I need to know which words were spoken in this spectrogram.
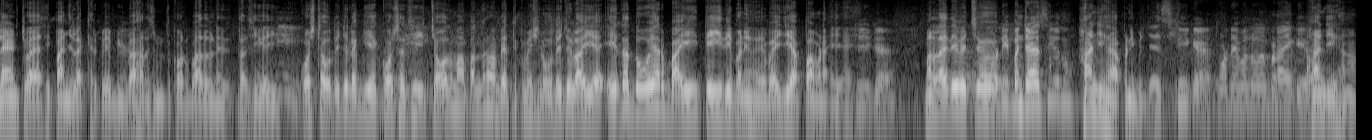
ਲੈਣ ਚ ਆਇਆ ਸੀ 5 ਲੱਖ ਰੁਪਏ ਵੀ ਬਾਹਰ ਸਿਮਰਤ ਕੌਰ ਬਾਦਲ ਨੇ ਦਿੱਤਾ ਸੀਗਾ ਜੀ। ਕੁਛ ਤਾਂ ਉਹਦੇ ਚ ਲੱਗੀ ਹੈ ਕੁਛ ਅਸੀਂ 14ਵਾਂ 15ਵਾਂ ਵਿੱਤ ਕਮਿਸ਼ਨ ਉਹਦੇ ਚ ਲਾਈ ਹੈ। ਇਹ ਤਾਂ 2022 23 ਦੇ ਬਣੇ ਹੋਏ ਆ ਬਾਈ ਜੀ ਆਪਾਂ ਬਣਾਏ ਆ ਇਹ। ਠੀਕ ਹੈ। ਮੰਨ ਲਾ ਇਹਦੇ ਵਿੱਚ ਤੁਹਾਡੀ ਪੰਚਾਇਤ ਸੀ ਉਦੋਂ? ਹਾਂਜੀ ਹਾਂ ਆਪਣੀ ਪੰਚਾਇਤ ਸੀ। ਠੀਕ ਹੈ ਤੁਹਾਡੇ ਵੱਲੋਂ ਇਹ ਬਣਾਏ ਗਏ ਆ। ਹਾਂਜੀ ਹਾਂ।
